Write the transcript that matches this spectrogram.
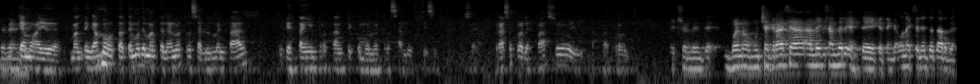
busquemos ayuda. Mantengamos, tratemos de mantener nuestra salud mental, que es tan importante como nuestra salud física. gracias por el espacio y hasta pronto. Excelente. Bueno, muchas gracias, Alexander. Este, que tenga una excelente tarde.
